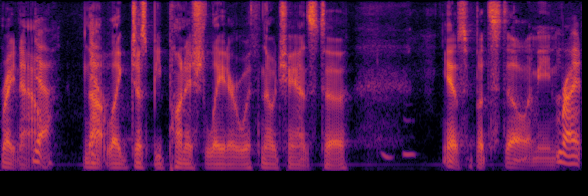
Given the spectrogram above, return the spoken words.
right now Yeah. not like just be punished later with no chance to yes but still i mean Right.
